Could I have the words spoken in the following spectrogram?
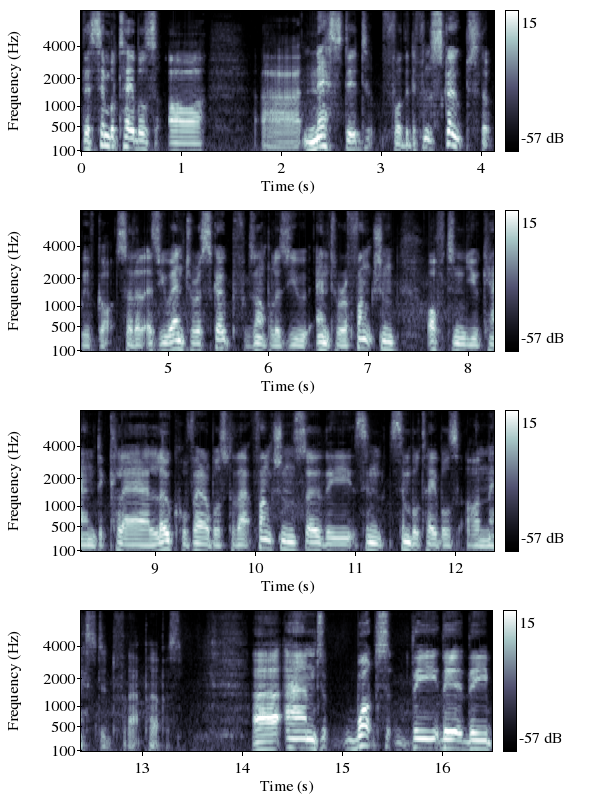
the symbol tables are uh, nested for the different scopes that we've got. So that as you enter a scope, for example, as you enter a function, often you can declare local variables to that function, so the symbol tables are nested for that purpose. Uh, and what the, the, the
